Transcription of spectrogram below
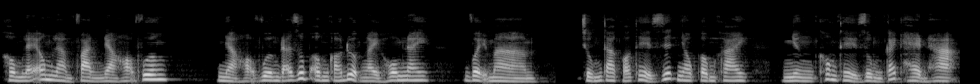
không lẽ ông làm phản nhà họ Vương? Nhà họ Vương đã giúp ông có được ngày hôm nay, vậy mà... Chúng ta có thể giết nhau công khai, nhưng không thể dùng cách hèn hạ.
